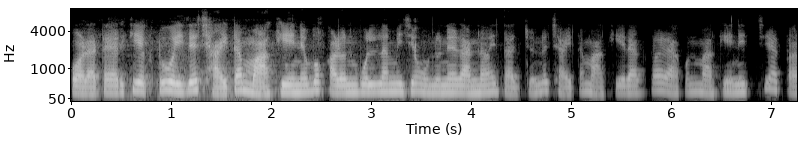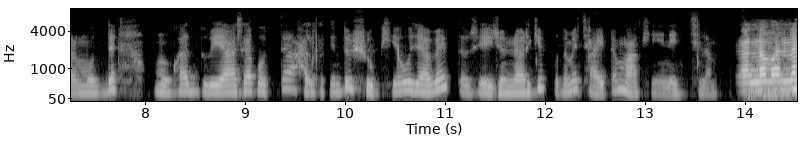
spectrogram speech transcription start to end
কড়াটা আর কি একটু ওই যে ছাইটা মাখিয়ে নেব। কারণ বললামই যে উনুনে রান্না হয় তার জন্য ছাইটা মাখিয়ে রাখতে হয়। এখন মাখিয়ে নিচ্ছি আর তার মধ্যে মুখ হাত ধুয়ে আসা করতে হালকা কিন্তু শুকিয়েও যাবে। তো সেই জন্য আর কি প্রথমে ছাইটা মাখিয়ে নিচ্ছিলাম। রান্না বান্না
